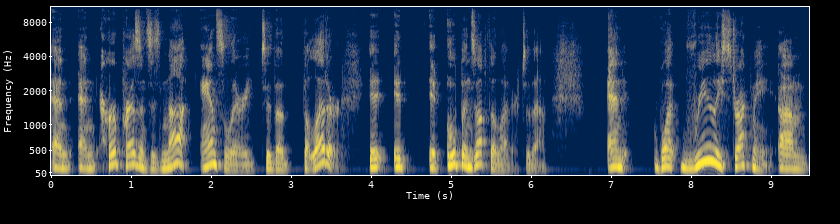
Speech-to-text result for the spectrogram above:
And and her presence is not ancillary to the the letter. It it it opens up the letter to them. And what really struck me, um,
